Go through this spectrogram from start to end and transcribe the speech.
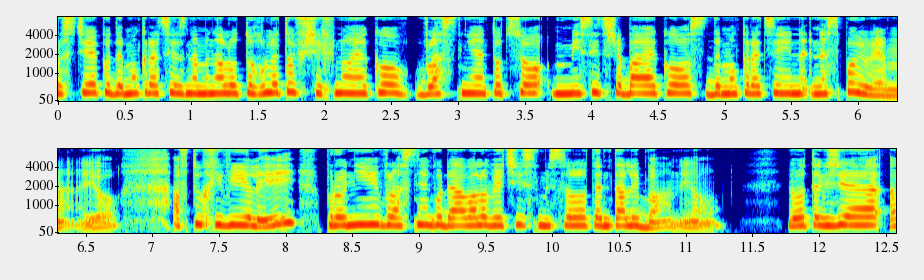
prostě jako demokracie znamenalo tohle to všechno jako vlastně to, co my si třeba jako s demokracií nespojujeme, jo. A v tu chvíli pro ní vlastně jako dávalo větší smysl ten Taliban, jo. Jo, takže eh,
